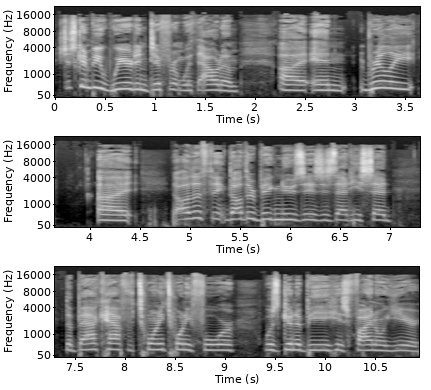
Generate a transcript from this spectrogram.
it's just gonna be weird and different without him. Uh, and really, uh, the other thing, the other big news is is that he said the back half of 2024 was going to be his final year.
